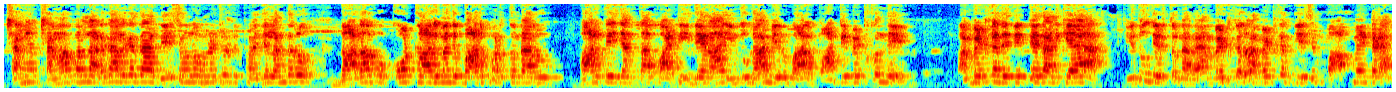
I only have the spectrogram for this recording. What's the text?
క్షమ క్షమాపణలు అడగాలి కదా. దేశంలో ఉన్నటువంటి ప్రజలందరూ దాదాపు కోట్లాది మంది బాధపడుతున్నారు. భారతీయ జనతా పార్టీ ఇదేనా? ఇందుగా మీరు బాగా పార్టీ పెట్టుకుంది. అంబేద్కర్ని తిట్టేదానికే? ఎందుకు తిడుతున్నారా? అంబేద్కర్ అంబేద్కర్ చేసిన పాపం ఏంటా?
